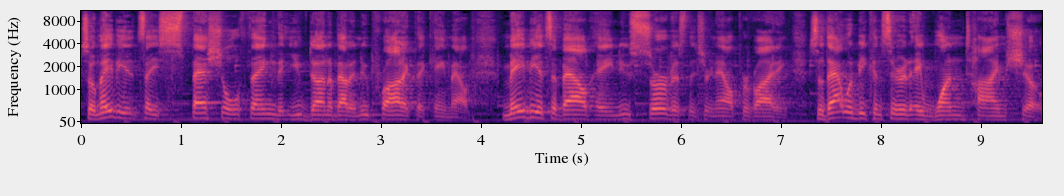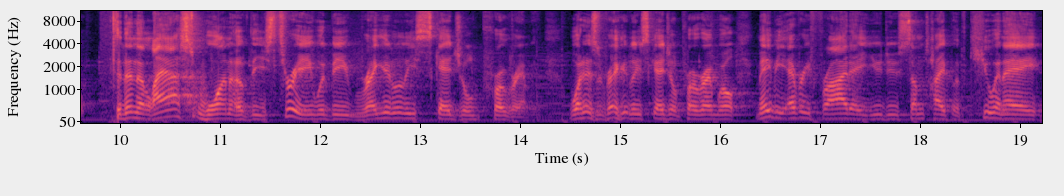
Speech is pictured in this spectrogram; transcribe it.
So maybe it's a special thing that you've done about a new product that came out. Maybe it's about a new service that you're now providing. So that would be considered a one-time show. And then the last one of these three would be regularly scheduled programming what is a regularly scheduled program? Well maybe every Friday you do some type of Q&A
